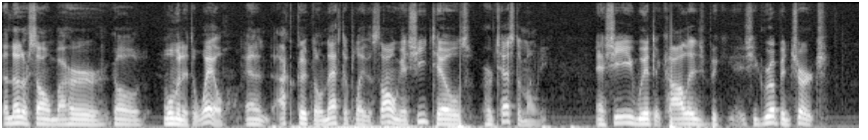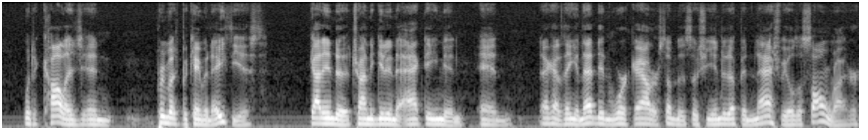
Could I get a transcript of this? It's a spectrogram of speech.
a, another song by her called "Woman at the Well," and I clicked on that to play the song, and she tells her testimony. And she went to college. She grew up in church, went to college, and pretty much became an atheist. Got into trying to get into acting and and that kind of thing, and that didn't work out or something. So she ended up in Nashville as a songwriter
